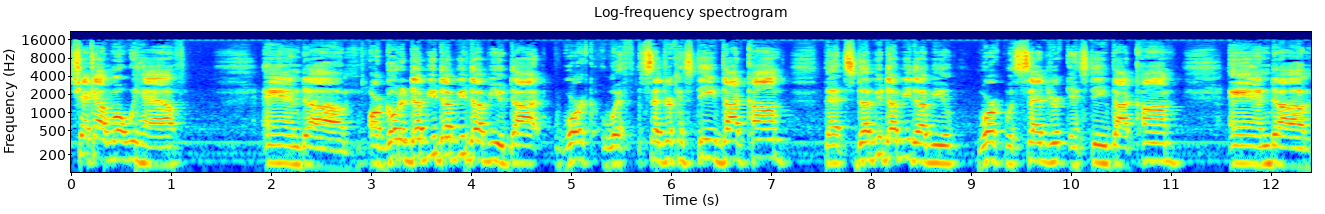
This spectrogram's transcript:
check out what we have, and uh, or go to www.workwithcedricandsteve.com. That's www.workwithcedricandsteve.com, and uh,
